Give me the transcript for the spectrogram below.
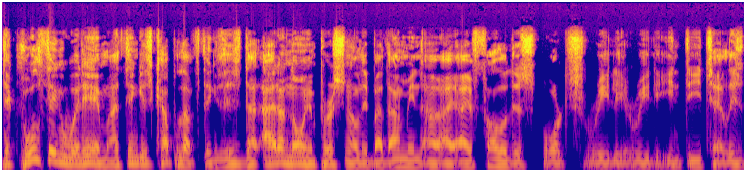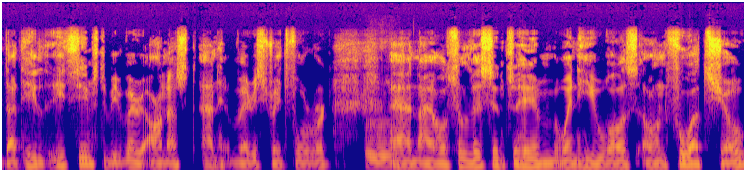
The cool thing with him, I think, is a couple of things. Is that I don't know him personally, but I mean, I, I follow the sports really, really in detail. Is that he he seems to be very honest and very straightforward. Mm. And I also listened to him when he was on Fouad show,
